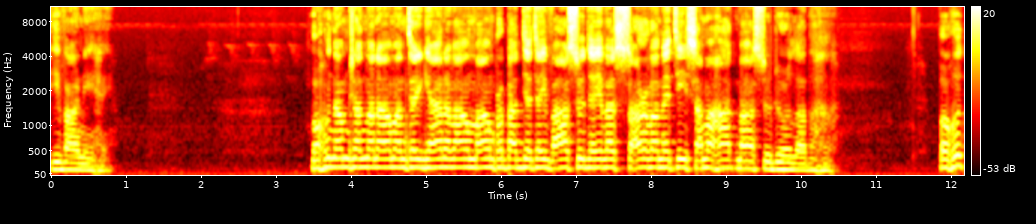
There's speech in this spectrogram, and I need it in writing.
ही वाणी है। बहुनम जन्म नाम अंत ज्ञान वांग मांग प्रपद्यते वासुदेव सर्वमिति समहात्मा सुदुर्लभ बहुत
